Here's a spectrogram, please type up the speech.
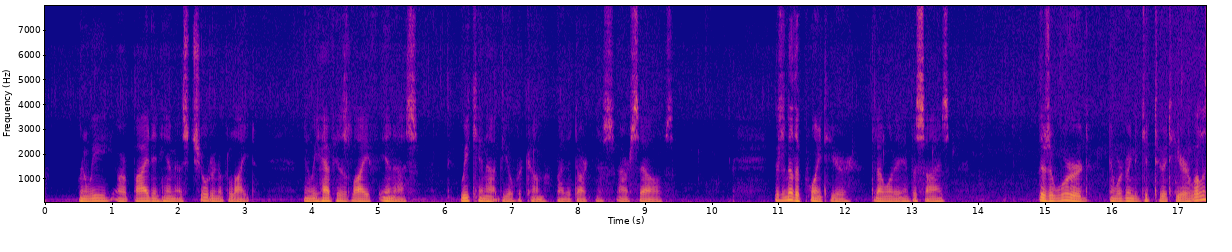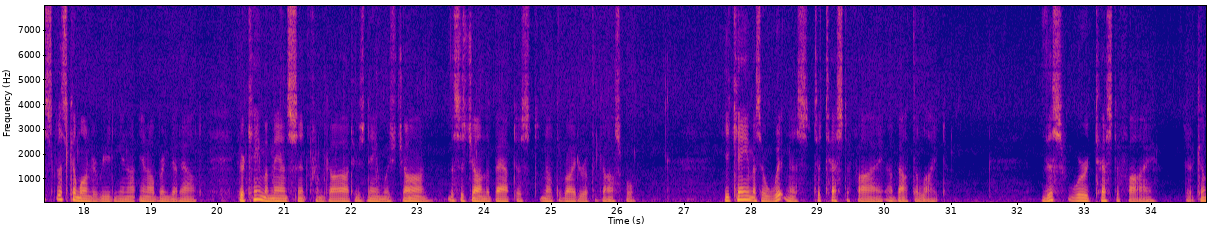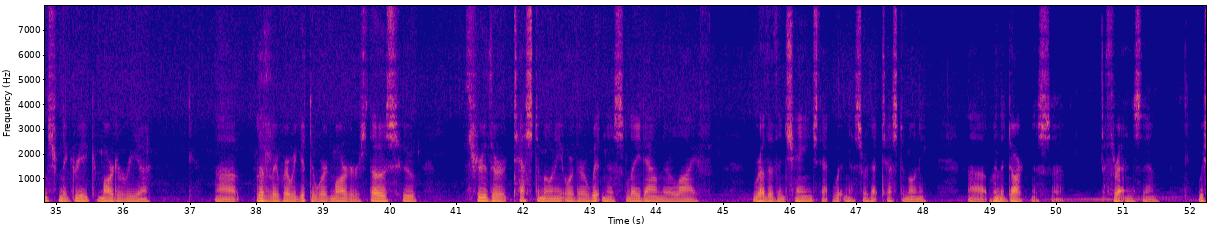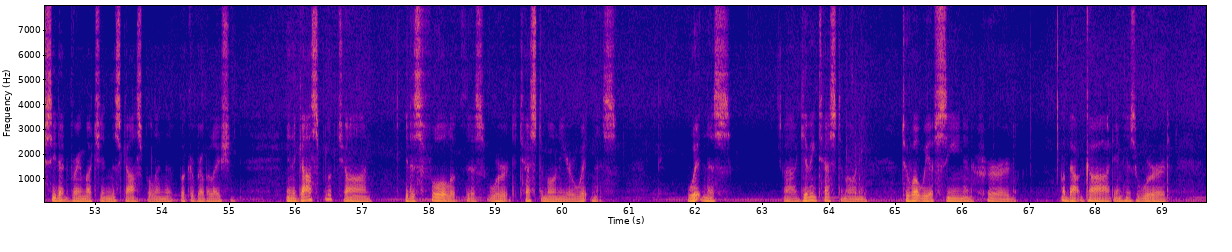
when we abide in Him as children of light, and we have His life in us, we cannot be overcome by the darkness ourselves. There's another point here that I want to emphasize. There's a word, and we're going to get to it here. Well, let's let's come on to reading, and, I, and I'll bring that out. There came a man sent from God whose name was John. This is John the Baptist, not the writer of the gospel. He came as a witness to testify about the light this word testify it comes from the Greek martyria, uh, literally where we get the word martyrs, those who, through their testimony or their witness, lay down their life rather than change that witness or that testimony uh, when the darkness uh, threatens them. We see that very much in this gospel in the book of Revelation. In the Gospel of John, it is full of this word testimony or witness witness, uh, giving testimony to what we have seen and heard about God in His Word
